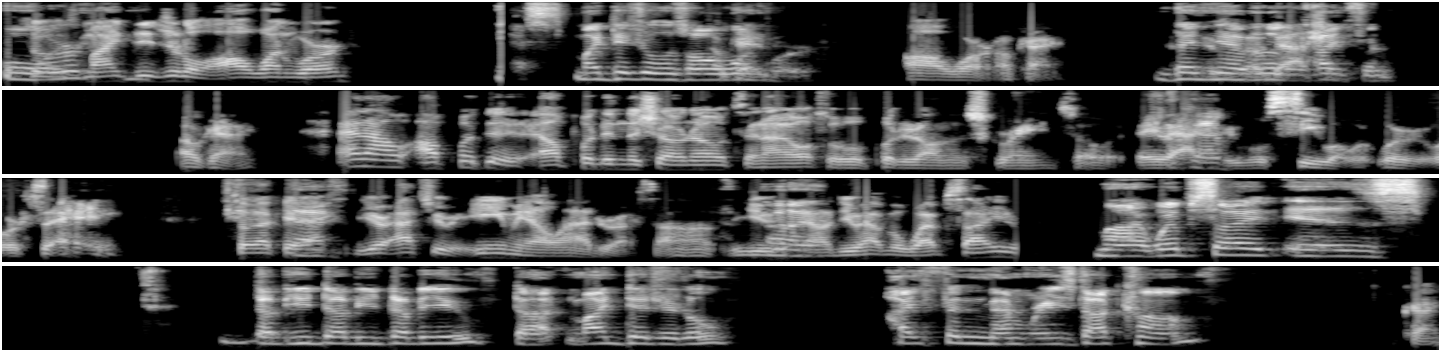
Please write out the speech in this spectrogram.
Or, so is my digital all one word? Yes, my digital is all okay. one word. All word. Okay. Then you have a hyphen. Okay. And I'll I'll put the I'll put in the show notes, and I also will put it on the screen so they okay. actually will see what we're, we're saying. So okay, that's your that's your email address. Uh, you uh, now, do you have a website? My website is www.mydigital-memories.com. Okay.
